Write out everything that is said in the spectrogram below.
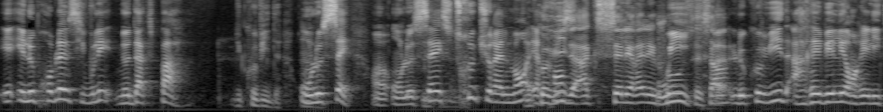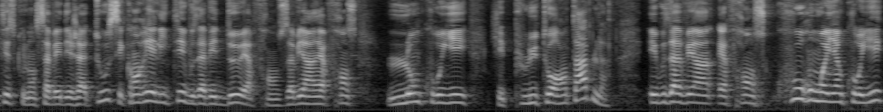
Et, et le problème, si vous voulez, ne date pas du Covid. On le sait, on le sait structurellement. Le Covid a accéléré les choses, oui, c'est ça? euh, Le Covid a révélé en réalité ce que l'on savait déjà tous, c'est qu'en réalité vous avez deux Air France. Vous avez un Air France long courrier qui est plutôt rentable et vous avez un Air France court moyen courrier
